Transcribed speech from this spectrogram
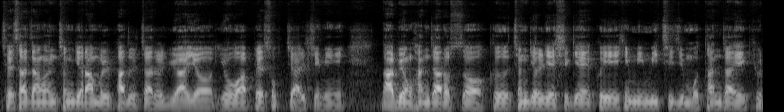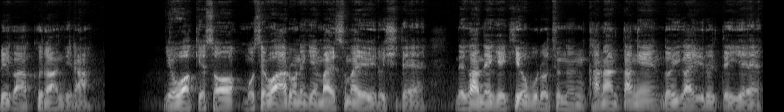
제사장은 정결함을 받을 자를 위하여 여호와 앞에 속죄할지니 나병 환자로서 그 정결 예식에 그의 힘이 미치지 못한 자의 규례가 그러하니라. 여호와께서 모세와 아론에게 말씀하여 이르시되 내가 내게 기업으로 주는 가나안 땅에 너희가 이를 때에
